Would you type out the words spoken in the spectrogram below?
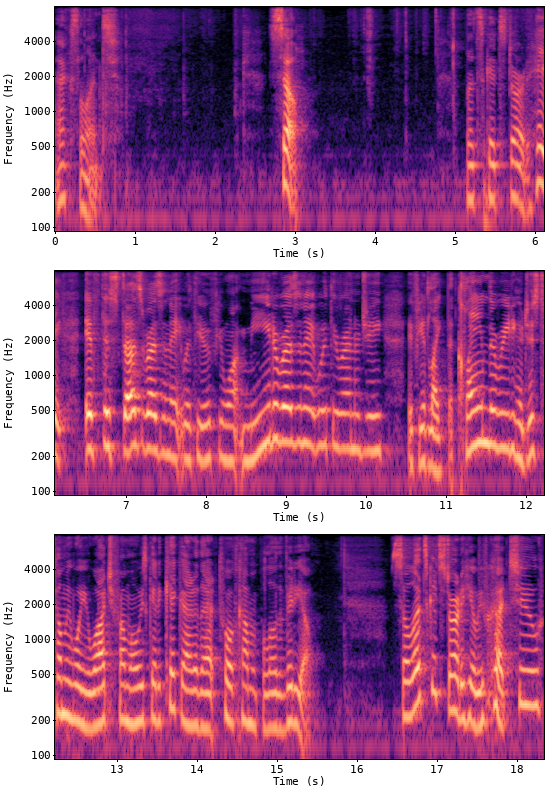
Excellent. So, let's get started. Hey, if this does resonate with you, if you want me to resonate with your energy, if you'd like to claim the reading or just tell me where you watch from, always get a kick out of that, throw a comment below the video. So let's get started here. We've got two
